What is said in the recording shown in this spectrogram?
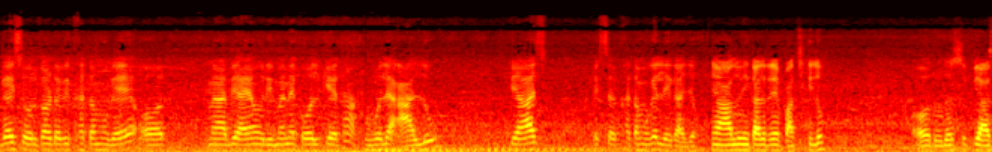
गैस वर्कआउट अभी ख़त्म हो है और मैं अभी आया हूँ, रीमा ने कॉल किया था। वो बोले, आलू प्याज ये सब ख़त्म हो गया लेके आ जाओ। यहाँ आलू निकाल रहे हैं, पाँच किलो। और उधर से प्याज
